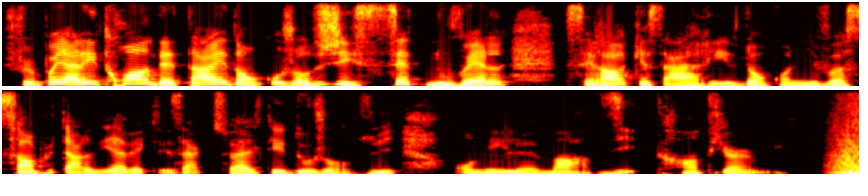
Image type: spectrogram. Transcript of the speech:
je veux pas y aller trop en détail. Donc aujourd'hui, j'ai sept nouvelles. C'est rare que ça arrive, donc on y va sans plus tarder avec les actualités d'aujourd'hui. On est le mardi 31 mai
